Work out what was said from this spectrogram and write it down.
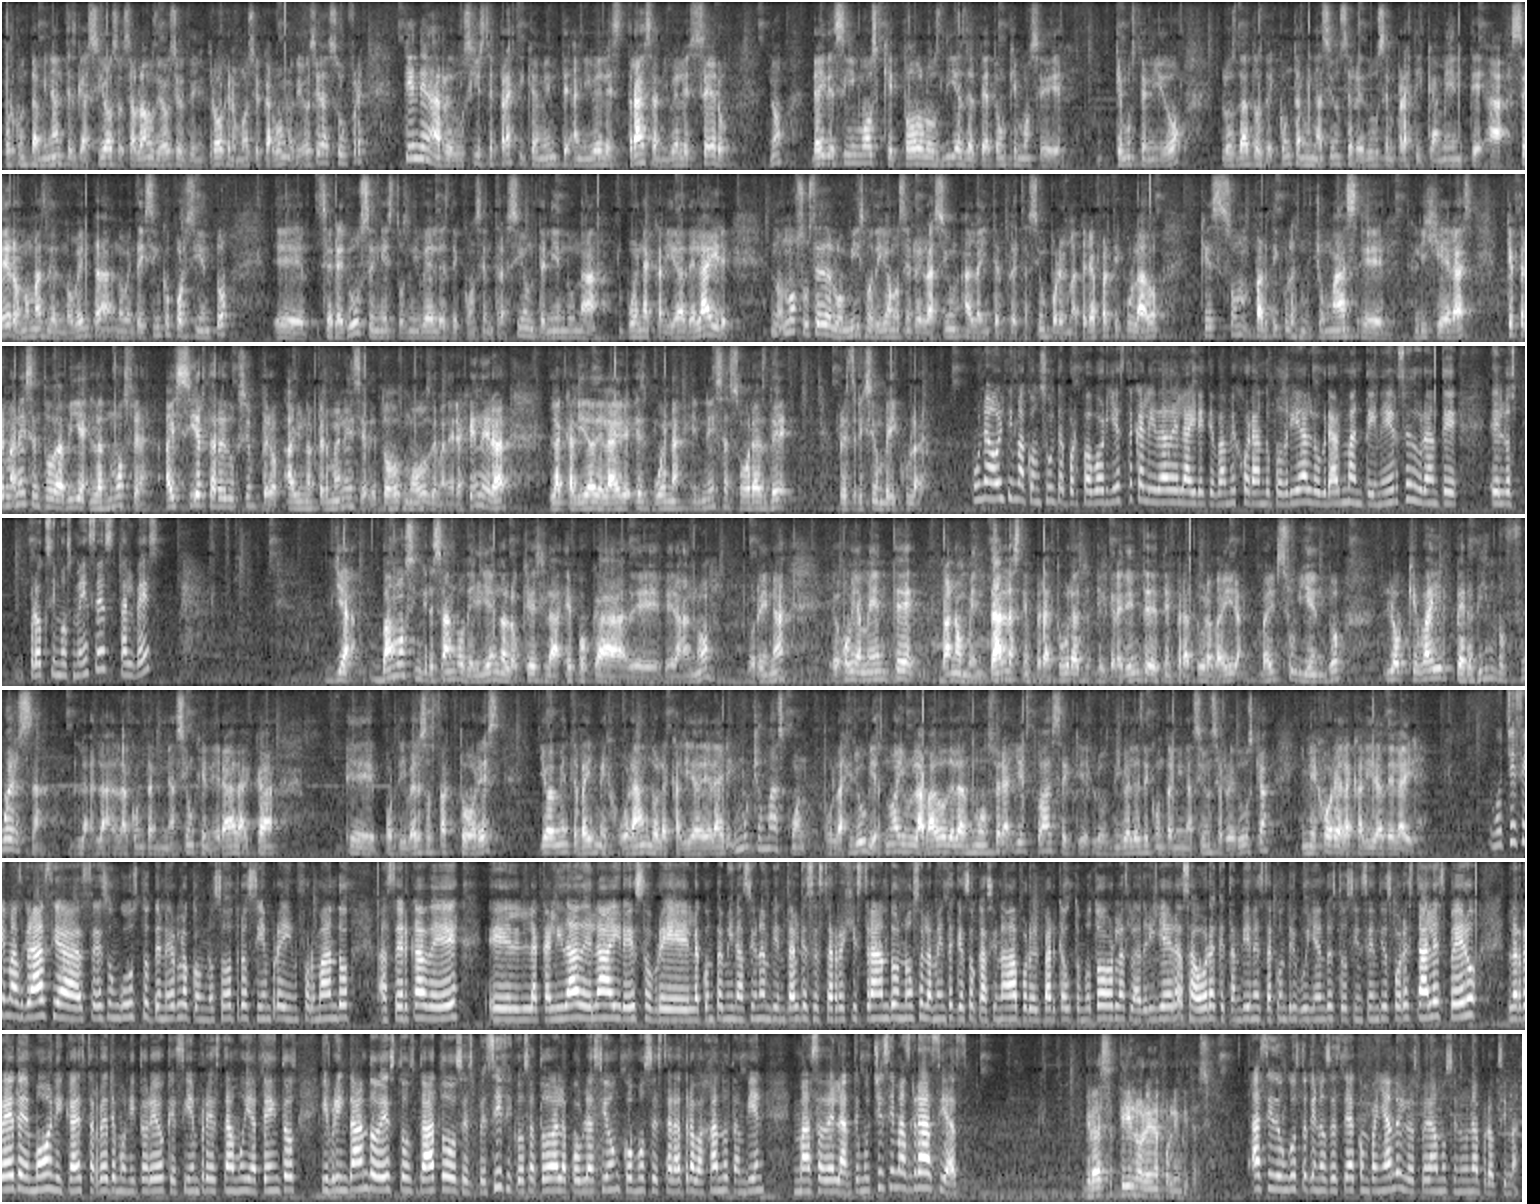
por contaminantes gaseosos, hablamos de óxido de nitrógeno, monóxido de carbono, dióxido de azufre, tienden a reducirse prácticamente a niveles tras, a niveles cero. ¿no? De ahí decimos que todos los días del peatón que hemos, eh, que hemos tenido, los datos de contaminación se reducen prácticamente a cero, no más del 90-95%, eh, se reducen estos niveles de concentración teniendo una buena calidad del aire. No, no, sucede lo mismo, digamos, en relación a la interpretación por el material particulado, que son partículas mucho más eh, ligeras que permanecen todavía en la atmósfera. Hay cierta reducción, pero hay una permanencia. De todos modos, de manera general, la calidad del aire es buena en esas horas de restricción vehicular. Una última consulta, por favor. ¿Y esta calidad del aire que va mejorando podría lograr mantenerse durante eh, los próximos meses, tal vez? Ya, vamos ingresando de lleno a lo que es la época de verano, Lorena. Eh, obviamente van a aumentar las temperaturas, el gradiente de temperatura va a, ir, va a ir subiendo, lo que va a ir perdiendo fuerza, la, contaminación generada acá eh, por diversos factores y obviamente va a ir mejorando la calidad del aire y mucho más por las lluvias. No hay un lavado de la atmósfera y esto hace que los niveles de contaminación se reduzcan y mejore la calidad del aire. Muchísimas gracias, es un gusto tenerlo con nosotros, siempre informando acerca de eh, la calidad del aire, sobre la contaminación ambiental que se está registrando, no solamente que es ocasionada por el parque automotor, las ladrilleras, ahora que también está contribuyendo estos incendios forestales, pero la red de Mónica, esta red de monitoreo que siempre está muy atentos y brindando estos datos específicos a toda la población, cómo se estará trabajando también más adelante. Muchísimas gracias. Gracias a ti, Lorena, por la invitación. Ha sido un gusto que nos esté acompañando y lo esperamos en una próxima.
